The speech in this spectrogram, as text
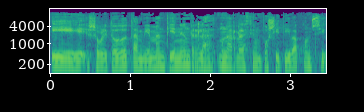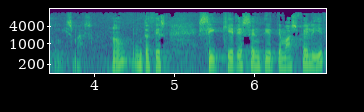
Y sobre todo, también mantienen una relación positiva consigo mismas. ¿no? Entonces, si quieres sentirte más feliz,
